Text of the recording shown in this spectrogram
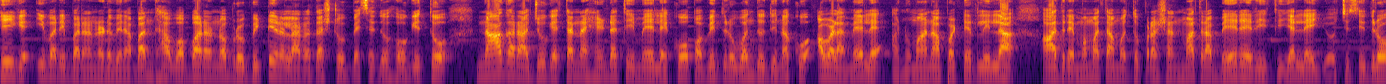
ಹೀಗೆ ಇವರಿಬ್ಬರ ನಡುವಿನ ಬಂಧ ಒಬ್ಬರನ್ನೊಬ್ಬರು ಬಿಟ್ಟಿರಲಾರದಷ್ಟು ಬೆಸೆದು ಹೋಗಿತ್ತು. ನಾಗರಾಜುಗೆ ತನ್ನ ಹೆಂಡತಿ ಮೇಲೆ ಕೋಪವಿದ್ರು ಒಂದು ದಿನಕ್ಕೂ ಅವಳ ಮೇಲೆ ಅನುಮಾನ ಪಟ್ಟಿರಲಿಲ್ಲ. ಆದರೆ ಮಮತಾ ಮತ್ತು ಪ್ರಶಾಂತ್ ಮಾತ್ರ ಬೇರೆ ರೀತಿಯಲ್ಲೇ ಯೋಚಿಸಿದ್ರು.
